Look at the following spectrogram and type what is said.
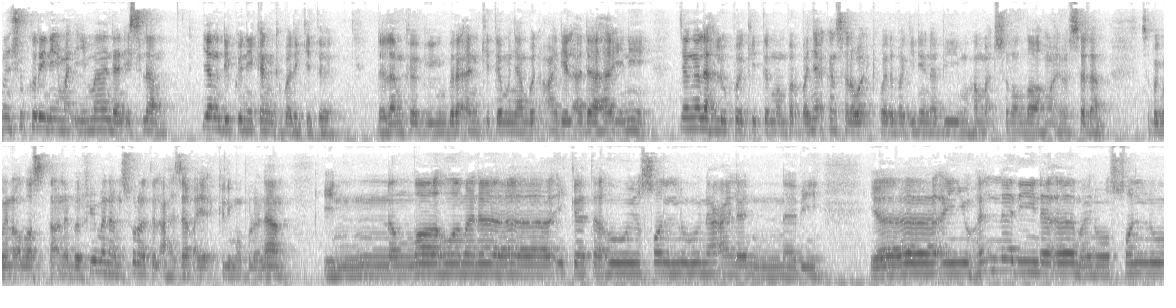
mensyukuri nikmat iman dan Islam yang dikurniakan kepada kita. Dalam kegembiraan kita menyambut Aidil Adha ini, janganlah lupa kita memperbanyakkan salawat kepada baginda Nabi Muhammad sallallahu alaihi wasallam. Sebagaimana Allah Subhanahu berfirman dalam surah Al-Ahzab ayat ke-56, "Inna Allah wa malaikatahu yusalluna 'alan nabi." يا أيها الذين آمنوا صلوا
